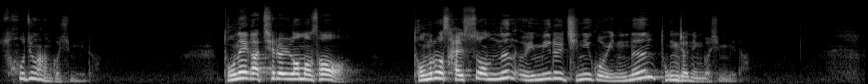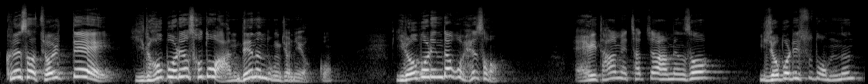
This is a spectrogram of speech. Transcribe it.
소중한 것입니다. 돈의 가치를 넘어서 돈으로 살 수 없는 의미를 지니고 있는 동전인 것입니다. 그래서 절대 잃어버려서도 안 되는 동전이었고, 잃어버린다고 해서 에이, 다음에 찾자 하면서 잊어버릴 수도 없는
